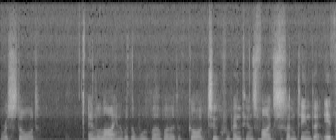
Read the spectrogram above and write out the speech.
restored in line with the word of God. 2 Corinthians 5:17 that if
